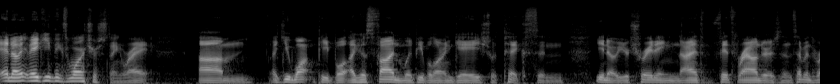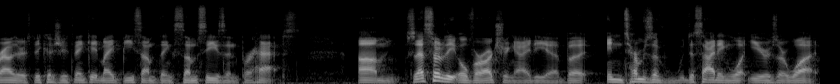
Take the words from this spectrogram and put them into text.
and uh, making things more interesting, right? Um, like you want people like it's fun when people are engaged with picks and you know you're trading ninth, fifth rounders and seventh rounders because you think it might be something some season, perhaps. Um, so that's sort of the overarching idea. But in terms of deciding what years or what,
